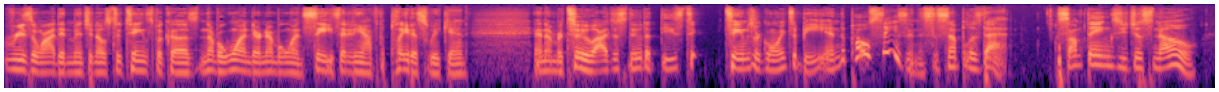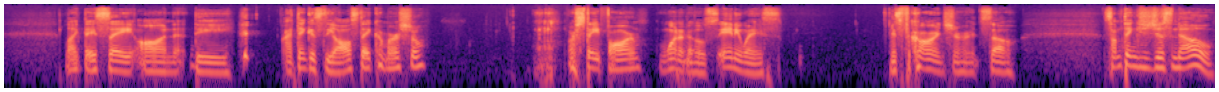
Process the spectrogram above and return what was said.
reason why I didn't mention those two teams because number one, they're number one seeds. They didn't have to play this weekend. And number two, I just knew that these t- teams are going to be in the postseason. It's as simple as that. Some things you just know like they say on the, I think it's the Allstate commercial or State Farm, one of those. Anyways, it's for car insurance. So some things you just know.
